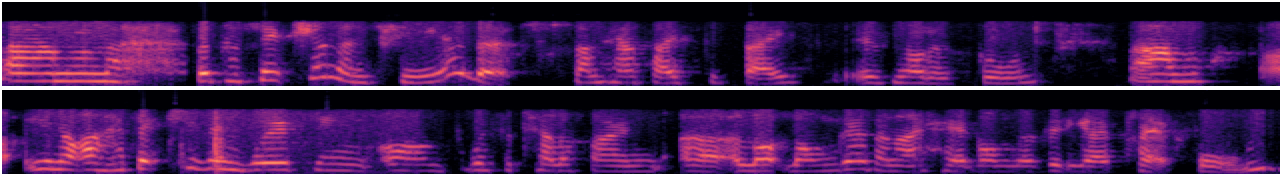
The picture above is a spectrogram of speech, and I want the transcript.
Um, the perception and fear that somehow face to face is not as good. Um, you know, I have actually been working on with the telephone uh, a lot longer than I have on the video platform,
